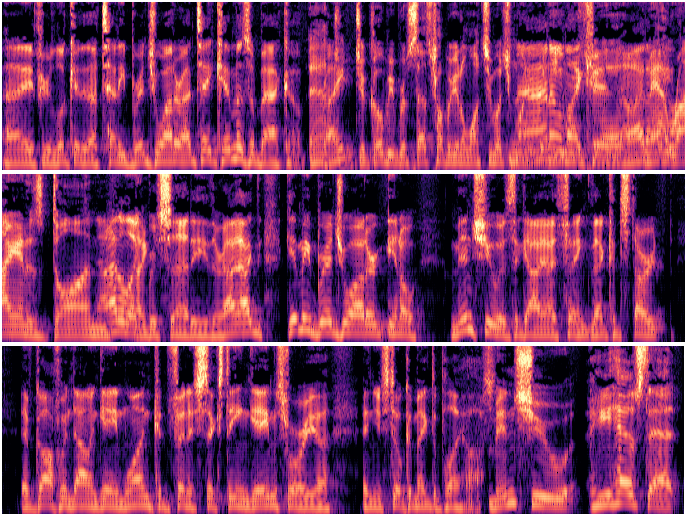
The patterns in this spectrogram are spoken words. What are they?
Uh, if you're looking at a Teddy Bridgewater, I'd take him as a backup, Yeah, right? J- Jacoby Brissett's probably going to want too much money. Nah, but I don't like him. No, I don't Matt like- Ryan is done. I don't like, Brissett either. I, I give me Bridgewater. You know, Minshew is the guy I think that could start. If Goff went down in game one, could finish 16 games for you, and you still could make the playoffs. Minshew, he has that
